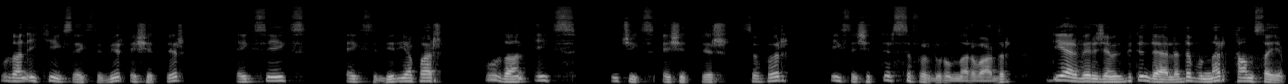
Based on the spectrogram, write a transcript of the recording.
Buradan 2x eksi 1 eşittir. Eksi x eksi 1 yapar. Buradan x 3x eşittir 0. x eşittir 0 durumları vardır. Diğer vereceğimiz bütün değerlerde bunlar tam sayı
